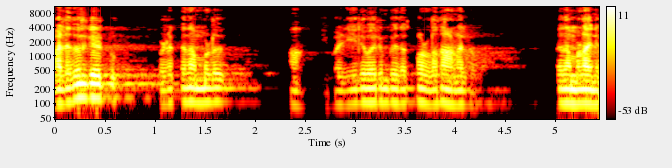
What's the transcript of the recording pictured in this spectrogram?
പലതും കേട്ടു. ഇപ്പോഴൊക്കെ നമ്മൾ ആ ഈ വഴിയിൽ വരുമ്പോൾ ഇതൊക്കെ ഉള്ളതാണല്ലോ. അത് നമ്മൾ അനുഭവം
